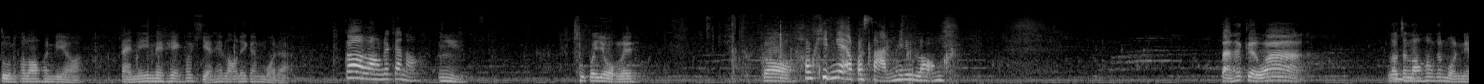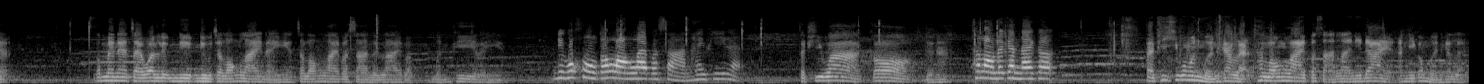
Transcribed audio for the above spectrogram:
ตูนเขาร้องคนเดียวอะแต่นี่ในเพลงเขาเขียนให้ร้องด้วยกันหมดอะก็ร้องด้วยกันเหรออืมทุกประโยคเลย ก็เขาคิดไงเอาประสานมาให้หนูร้อง แต่ถ้าเกิดว่า เราจะร้องพร้อมกันหมดเนี่ย ก็ไม่แน่ใจว่านิวนิวจะร้องลายไหนไงจะร้องลายประสานหรือลายแบบเหมือนพี่อะไรเงี้ยดิวก็คงต้องร้องลายประสานให้พี่แหละ แต่พี่ว่าก็เดี๋ยวนะ ถ้าร้องด้วยกันได้ก็ แต่พี่คิดว่ามันเหมือนกันแหละ ถ้าร้องลายประสานลายนี้ได้ อันนี้ก็เหมือนกันแหละ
